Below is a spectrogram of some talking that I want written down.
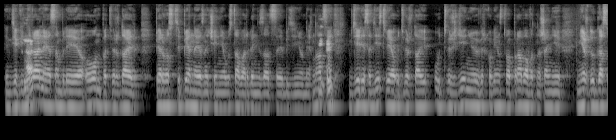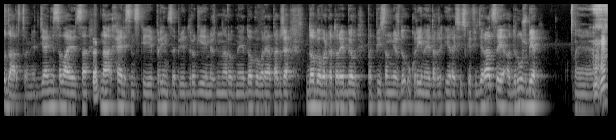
где Генеральная Ассамблея ООН подтверждает первостепенное значение Устава Организации Объединенных Наций в деле содействия утверждению верховенства права в отношении между государствами, где они ссылаются на Хельсинские принципы и другие международные договоры, а также договор, который был подписан между Украиной и Российской Федерацией о дружбе. Э, Мгм.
